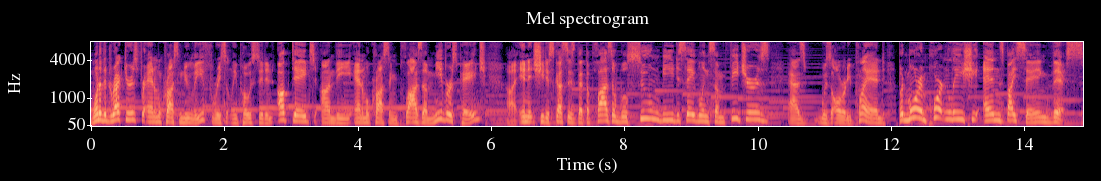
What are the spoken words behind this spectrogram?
One of the directors for Animal Crossing New Leaf recently posted an update on the Animal Crossing Plaza Miiverse page. Uh, in it, she discusses that the plaza will soon be disabling some features, as was already planned, but more importantly, she ends by saying this.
